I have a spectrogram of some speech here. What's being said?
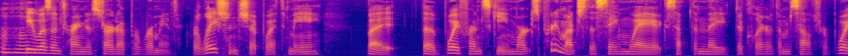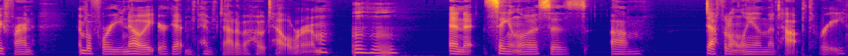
Mhm. he wasn't trying to start up a romantic relationship with me but the boyfriend scheme works pretty much the same way except then they declare themselves your boyfriend and before you know it you're getting pimped out of a hotel room Mhm. and St. Louis is um, definitely in the top three,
